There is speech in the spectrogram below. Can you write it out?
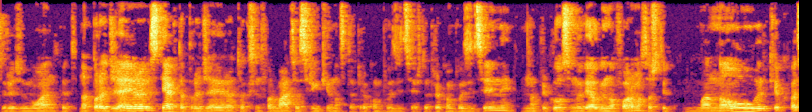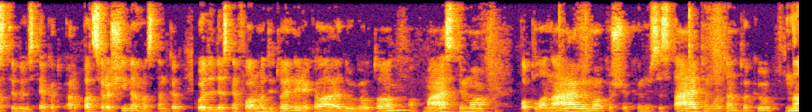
surezumuojant, kad, na, pradžia yra vis tiek, ta pradžia yra toks informacijos rinkimas, ta prekompozicija. Ir ta prekompozicija, jinai, na, priklausomai vėlgi nuo formos, aš taip manau ir kiek pastebiu vis tiek, kad ar pats rašydamas ten, kad kuo didesnė forma, tai tuo jinai reikalauja daugiau to Mhm. apmąstymo, paplanavimo, kažkokių nusistatymų ten tokių. Na,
